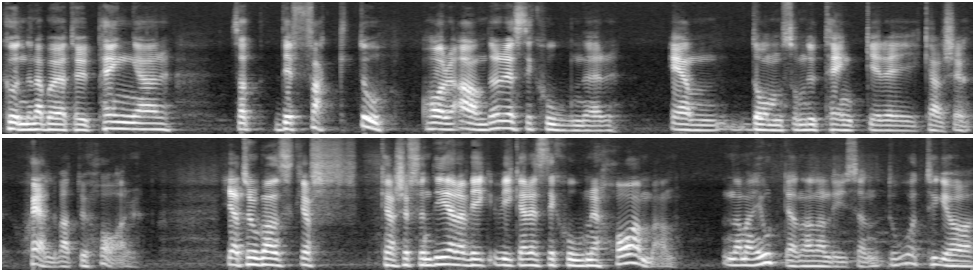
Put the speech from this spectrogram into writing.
kunderna börjar ta ut pengar. Så att de facto har du andra restriktioner än de som du tänker dig kanske själv att du har. Jag tror man ska kanske fundera vilka restriktioner har man? När man har gjort den analysen, då tycker jag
